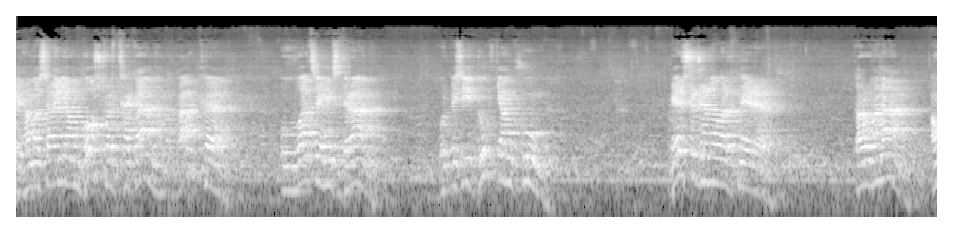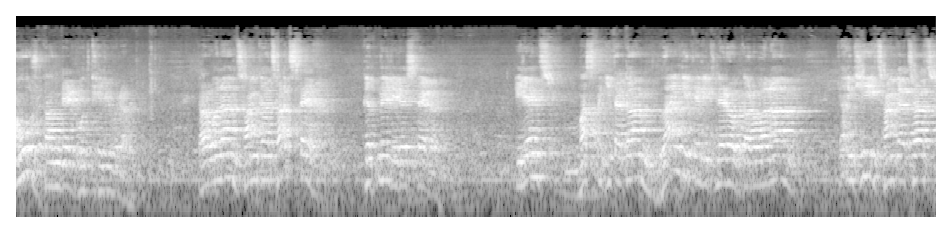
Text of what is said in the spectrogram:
մեր համասարանի ամբողջ կրթական համակարգը ուղված է հենց դրան, որպեսի դուք կյանքում մեր շրջանավարտները կարողանան ամուր կանգնել ոտքերի վրա, կարողանան ցանկացած տեղ գտնել իրենց տեղը, իրենց մասնագիտական լայն գիտելիքներով կարողանան կյանքի ցանկացած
